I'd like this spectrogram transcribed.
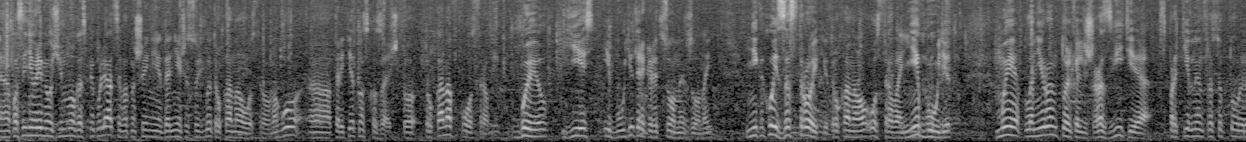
Э, В последнее время очень много спекуляций в отношении дальнейшей судьбы Труханова острова. Могу э, авторитетно сказать, что Труханов остров был, есть и будет рекреационной зоной Никакой застройки Труханова острова не будет. Мы планируем только лишь развитие спортивної інфраструктури,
